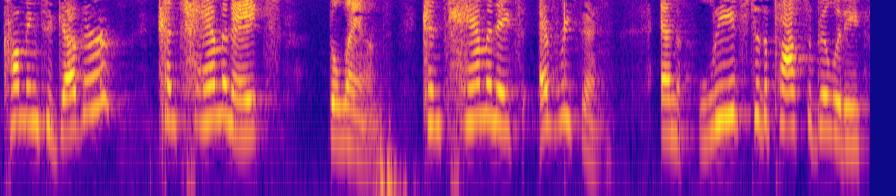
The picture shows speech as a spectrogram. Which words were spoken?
coming together contaminates the land, contaminates everything, and leads to the possibility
